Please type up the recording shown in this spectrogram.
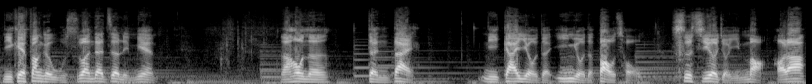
你可以放个五十万在这里面，然后呢，等待你该有的应有的报酬。四七二九银茂，好啦，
